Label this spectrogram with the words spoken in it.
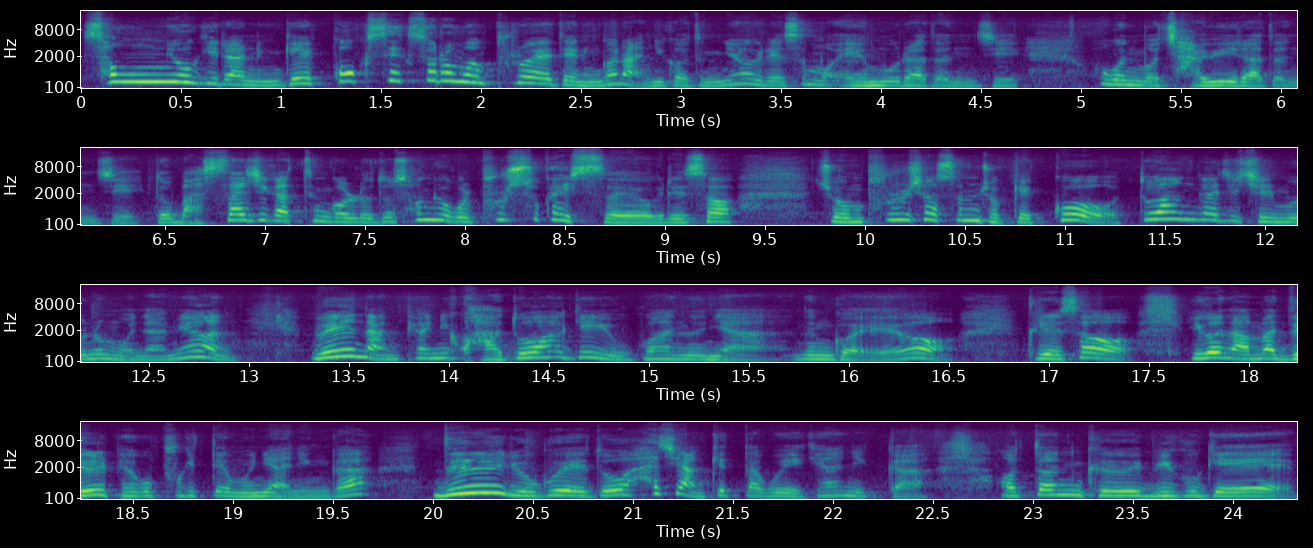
성욕이라는 게 꼭 섹스로만 풀어야 되는 건 아니거든요. 그래서 뭐 애무라든지 혹은 뭐 자위라든지 또 마사지 같은 걸로도 성욕을 풀 수가 있어요. 그래서 좀 풀으셨으면 좋겠고 또 한 가지 질문은 뭐냐면 왜 남편이 과도하게 요구하느냐는 거예요. 그래서 이건 아마 늘 배고프기 때문이 아닌가? 늘 요구해도 하지 않겠다고 얘기하니까 어떤 그 미국의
